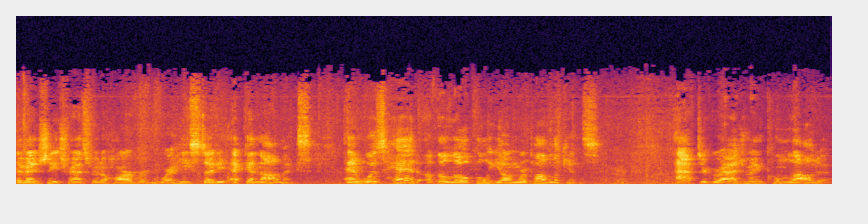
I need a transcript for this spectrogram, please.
Eventually, he transferred to Harvard, where he studied economics and was head of the local Young Republicans. After graduating cum laude,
